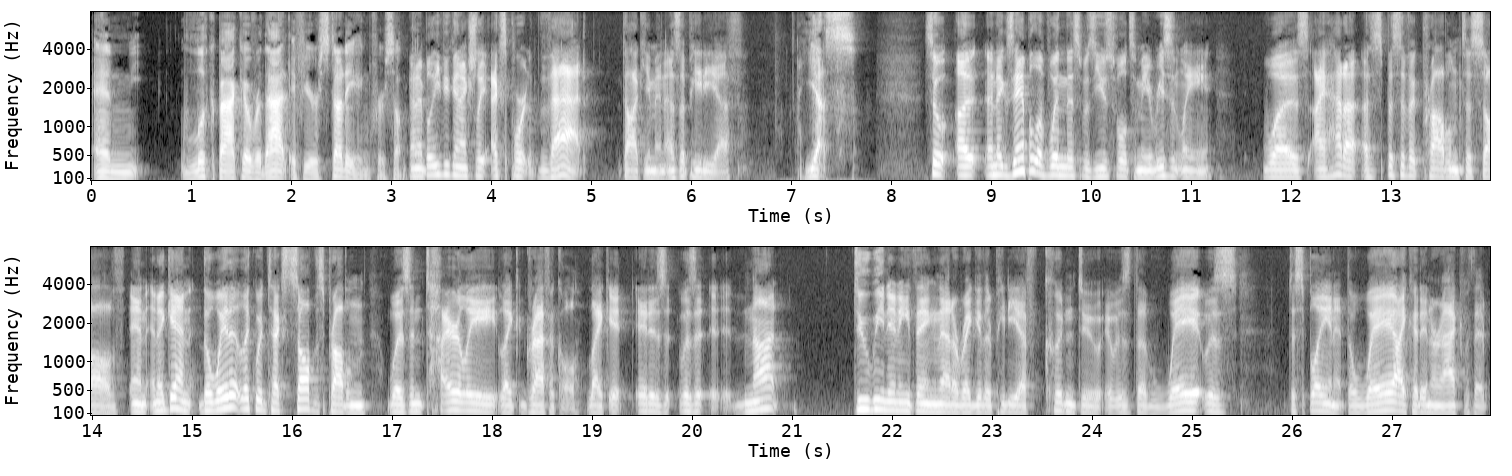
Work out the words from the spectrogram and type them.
and look back over that if you're studying for something. And I believe you can actually export that document as a PDF. Yes. So, uh, an example of when this was useful to me recently was I had a, a specific problem to solve, and and again, the way that LiquidText solved this problem was entirely like graphical. Like it it is was it, not doing anything that a regular PDF couldn't do. It was the way it was displaying it, the way I could interact with it,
